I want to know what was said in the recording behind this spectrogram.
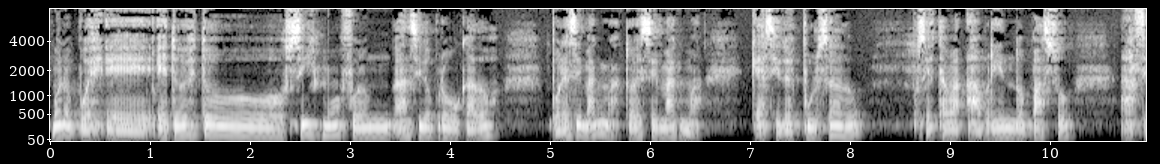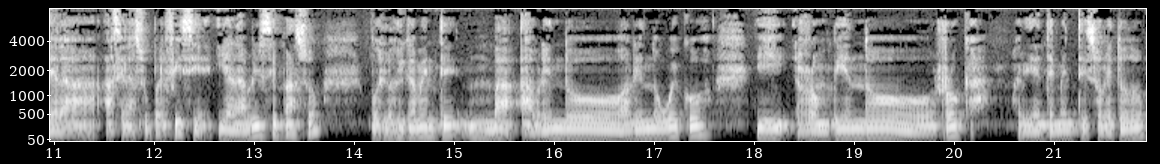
Bueno, pues eh, todos estos sismos fueron, han sido provocados por ese magma, todo ese magma que ha sido expulsado, se estaba abriendo paso hacia la, hacia la superficie y al abrirse paso, pues lógicamente va abriendo, abriendo huecos y rompiendo roca. Evidentemente, sobre todo,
